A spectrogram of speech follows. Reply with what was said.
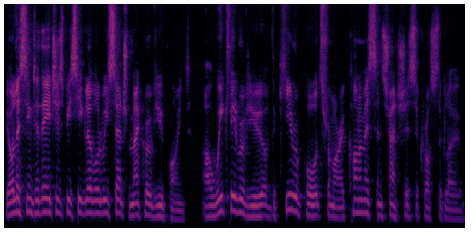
You're listening to the HSBC Global Research Macro Viewpoint, our weekly review of the key reports from our economists and strategists across the globe.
